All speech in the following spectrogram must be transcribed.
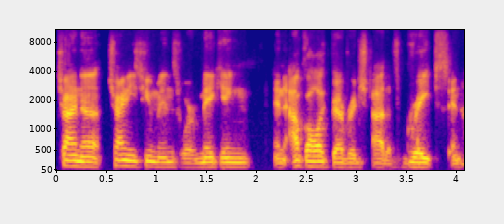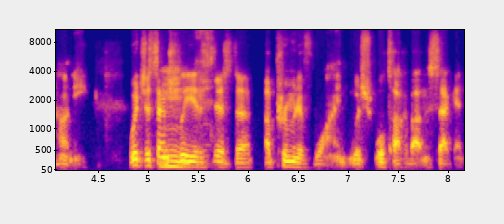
China Chinese humans were making an alcoholic beverage out of grapes and honey, which essentially is just a, a primitive wine, which we'll talk about in a second.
